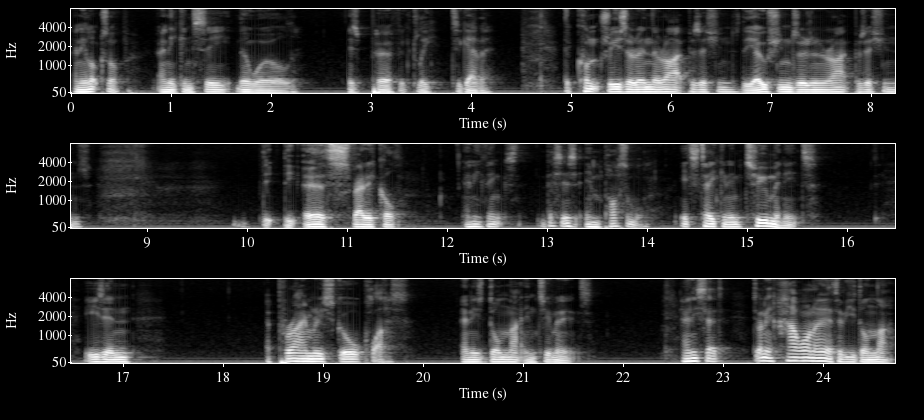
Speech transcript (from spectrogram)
and he looks up and he can see the world is perfectly together. The countries are in the right positions, the oceans are in the right positions, the, the earth's spherical. And he thinks, this is impossible. It's taken him two minutes. He's in a primary school class and he's done that in two minutes. And he said, Johnny, how on earth have you done that?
